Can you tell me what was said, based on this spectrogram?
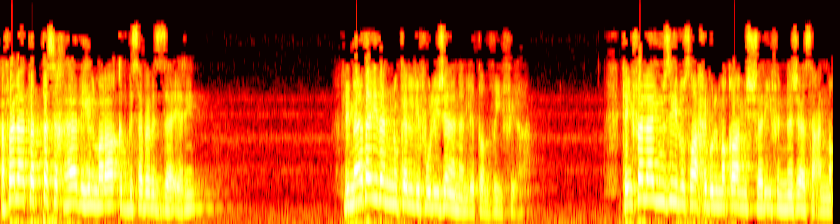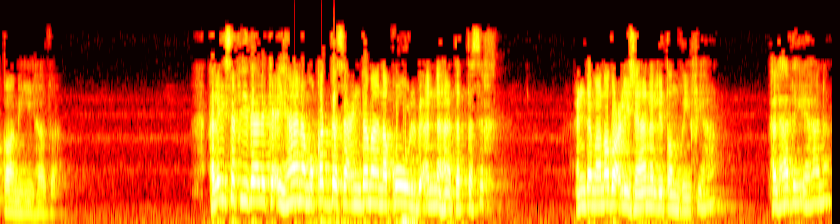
أفلا تتسخ هذه المراقد بسبب الزائرين؟ لماذا إذا نكلف لجانا لتنظيفها؟ كيف لا يزيل صاحب المقام الشريف النجاسة عن مقامه هذا؟ أليس في ذلك إهانة مقدسة عندما نقول بأنها تتسخ؟ عندما نضع لجانا لتنظيفها؟ هل هذه إهانة؟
